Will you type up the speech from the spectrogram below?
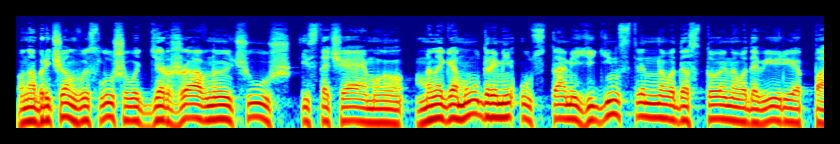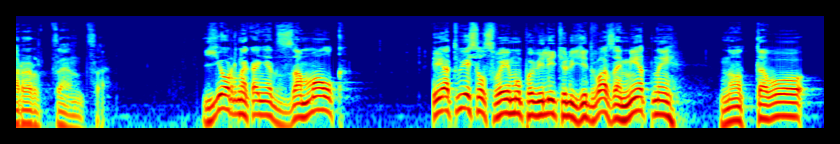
он обречен выслушивать державную чушь, источаемую многомудрыми устами единственного достойного доверия парарценца. Йор, наконец, замолк и отвесил своему повелителю едва заметный, но оттого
